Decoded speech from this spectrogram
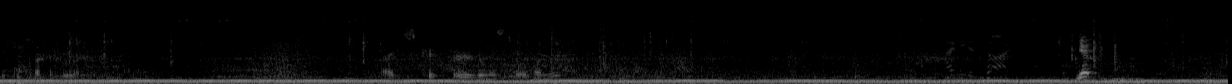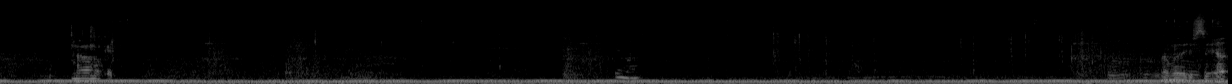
Think he's fucking doing. I just crit for almost 1200. I need a target. Yep. No, I'm okay. Come on. I'm with you, Stina.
